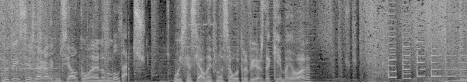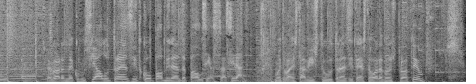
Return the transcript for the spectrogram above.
Notícias na Rádio Comercial com a Ana Lu. Resultados. O essencial da informação outra vez daqui a meia hora. Agora na comercial o trânsito com o Paulo Miranda, Paulo. Acesso à cidade. Muito bem, está visto o trânsito a esta hora. Vamos para o tempo.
